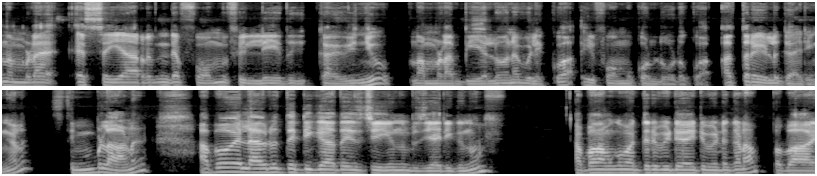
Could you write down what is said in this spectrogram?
നമ്മുടെ എസ് ഐ ആറിന്റെ ഫോം ഫില്ല് ചെയ്ത് കഴിഞ്ഞു. നമ്മളെ ബി എൽ ഒനെ വിളിക്കുക ഈ ഫോം കൊണ്ടു കൊടുക്കുക. അത്രയുള്ള കാര്യങ്ങൾ. സിമ്പിളാണ് അപ്പോൾ എല്ലാവരും തെറ്റിക്കാതെ ഇത് ചെയ്യുമെന്ന് വിചാരിക്കുന്നു. അപ്പോൾ നമുക്ക് മറ്റൊരു വീഡിയോ ആയിട്ട് വീണ്ടും കാണാം. ബൈ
